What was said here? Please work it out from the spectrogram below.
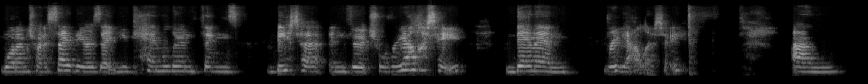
what I'm trying to say there is that you can learn things better in virtual reality than in reality. Um,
